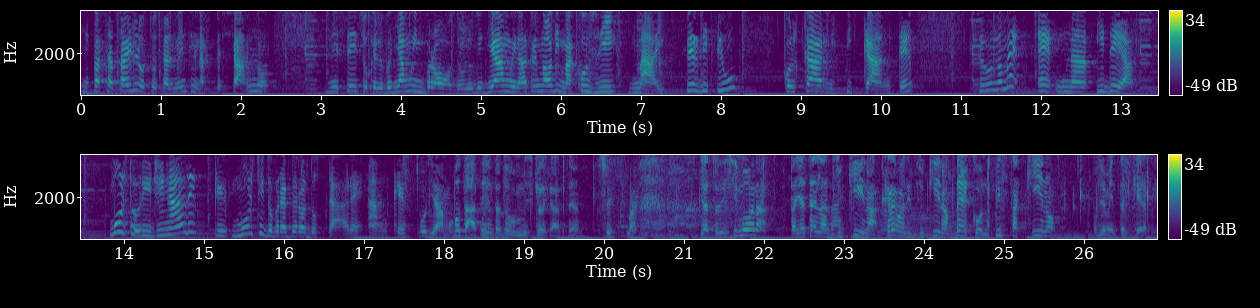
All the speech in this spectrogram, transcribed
Un passatello totalmente inaspettato, nel senso che lo vediamo in brodo, lo vediamo in altri modi, ma così mai. Per di più, col curry piccante, secondo me è una idea molto originale che molti dovrebbero adottare anche. Votiamo. Votate, io intanto mischio le carte. Eh? Sì, vai. Piatto di Simona, tagliatella, zucchina, crema di zucchina, bacon, pistacchino, ovviamente il curry.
